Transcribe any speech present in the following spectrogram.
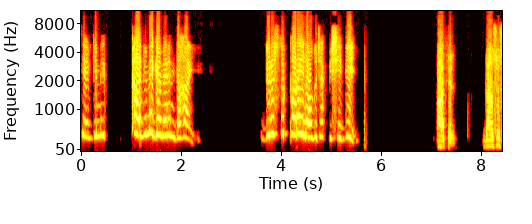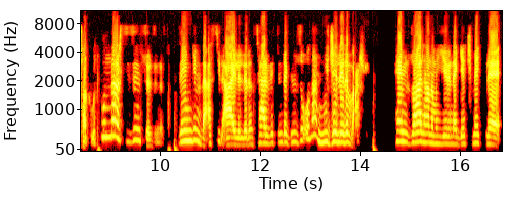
sevgimi kalbime gömerim daha iyi. Dürüstlük parayla olacak bir şey değil. Aferin. Dansöz haklı. Bunlar sizin sözünüz. Zengin ve asil ailelerin servetinde gözü olan niceleri var. Hem Zuhal Hanım'ın yerine geçmekle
